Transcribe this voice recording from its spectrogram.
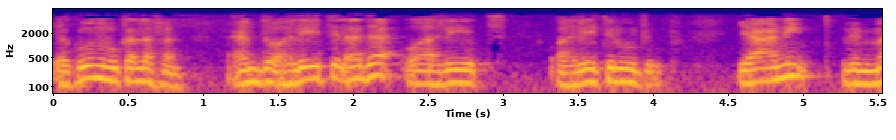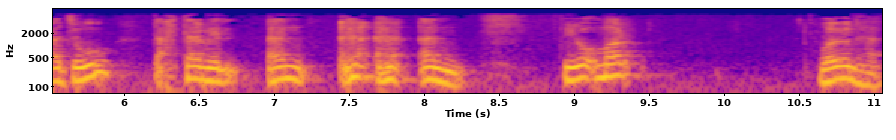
يكون مكلفا عنده أهلية الأداء وأهلية, وأهلية الوجوب. يعني ذمته تحتمل أن, أن يؤمر وينهى.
